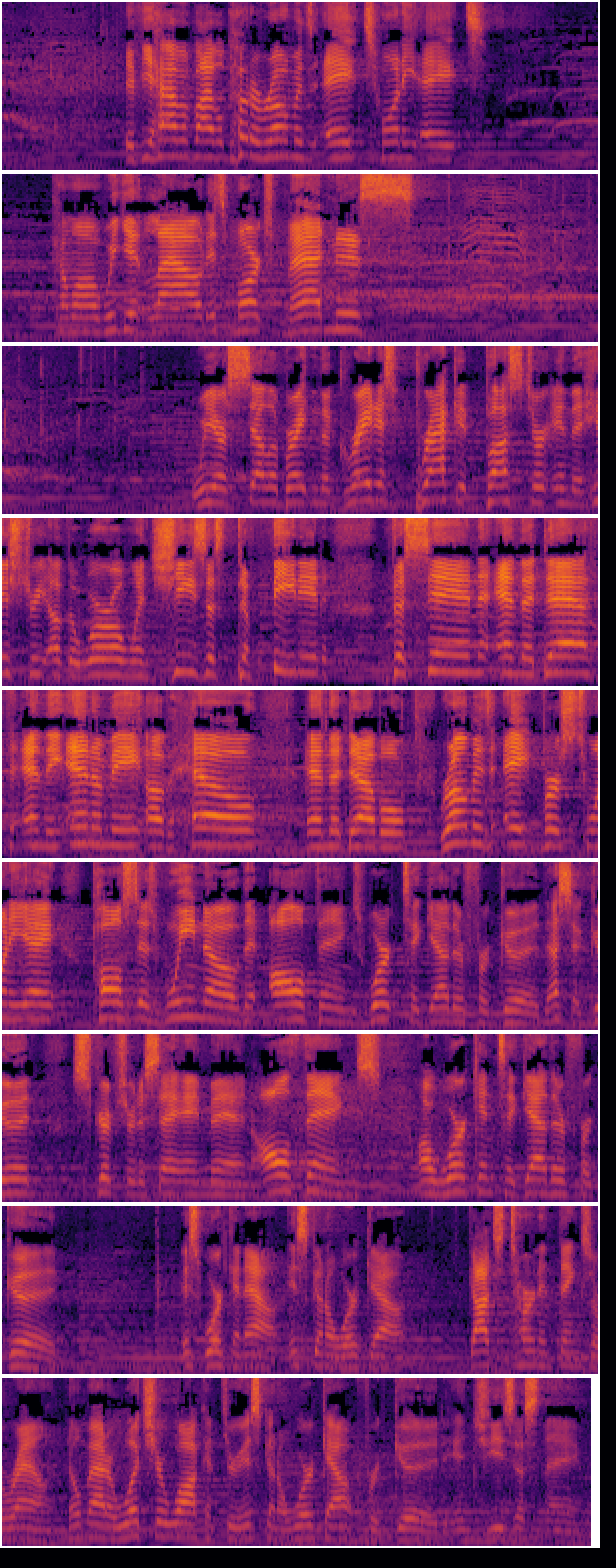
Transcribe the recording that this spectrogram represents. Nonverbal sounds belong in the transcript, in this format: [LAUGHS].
If you have a Bible, go to Romans 8 28. Come on, we get loud. It's March Madness. We are celebrating the greatest bracket buster in the history of the world when Jesus defeated the sin and the death and the enemy of hell and the devil. Romans 8, verse 28, Paul says, We know that all things work together for good. That's a good scripture to say, Amen. All things are working together for good. It's working out, it's going to work out. God's turning things around. No matter what you're walking through, it's going to work out for good in Jesus' name.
